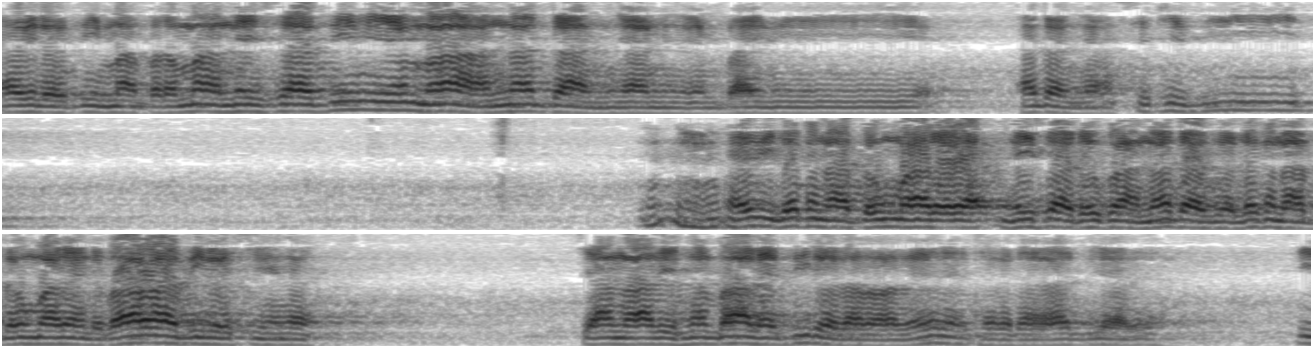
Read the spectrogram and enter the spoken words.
အဲဒီလိုဒီမှာပရမအိစ္ဆာသိမြင်မှအနတ္တဉာဏ်မြင်ပိုင်သည်အတ္တဉာဏ်ဖြစ်ဖြစ်သည်အဲဒီလက္ခဏာ၃ပါးရဲ့အိစ္ဆဒုက္ခအနတ္တဆိုလက္ခဏာ၃ပါးရဲ့တဘာဝပြီးလို့ရှိရင်လည်းကျမ်းသာလေးနှစ်ပါးလည်းပြီးတော့တာပါပဲတဲ့ထက်ကတာကပြရတယ်ဒီ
